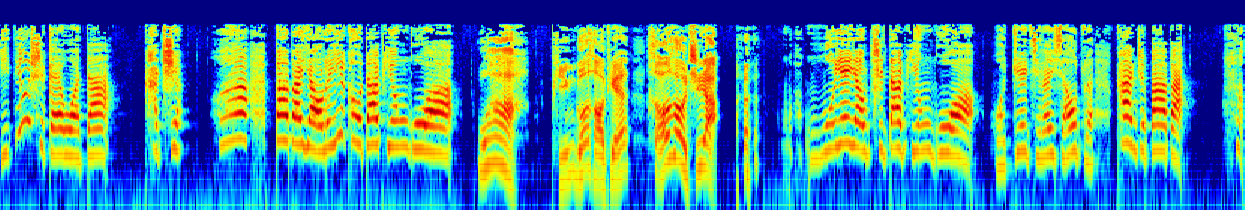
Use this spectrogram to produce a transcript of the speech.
一定是给我的。咔哧，啊，爸爸咬了一口大苹果。哇，苹果好甜，好好吃啊！我也要吃大苹果。我撅起了小嘴，看着爸爸。哼，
